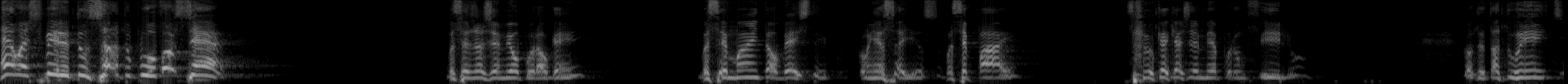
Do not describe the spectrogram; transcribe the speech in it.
é o Espírito Santo por você. Você já gemeu por alguém? Você, mãe, talvez Conheça isso. Você, pai, sabe o que é, é gemer por um filho? Quando está doente,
